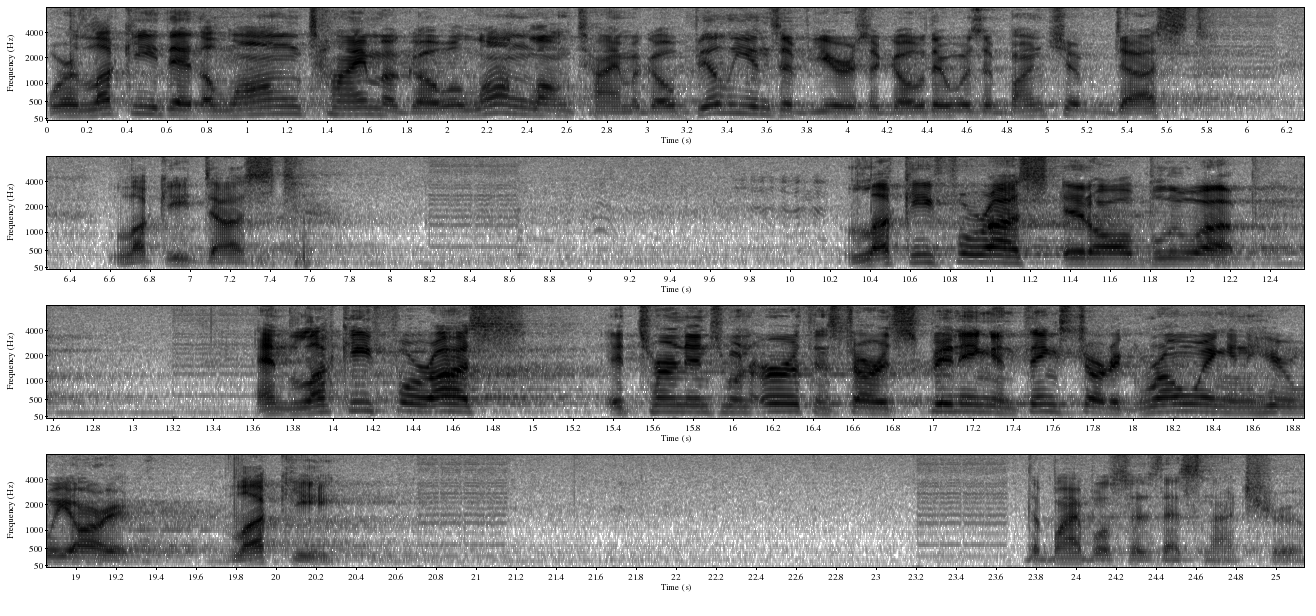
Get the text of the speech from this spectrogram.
We're lucky that a long time ago, a long, long time ago, billions of years ago, there was a bunch of dust. Lucky dust. Lucky for us, it all blew up. And lucky for us, it turned into an earth and started spinning, and things started growing, and here we are. Lucky. The Bible says that's not true.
